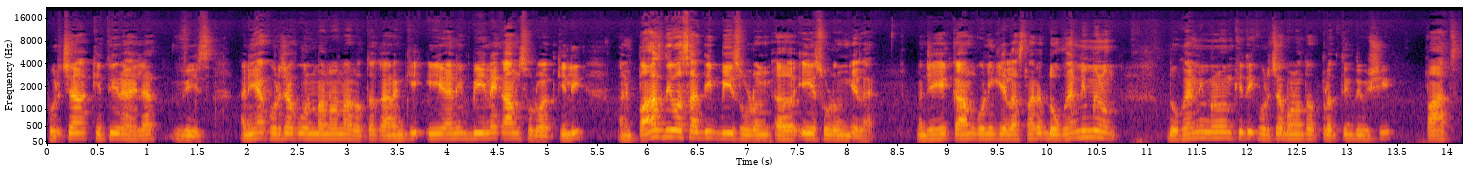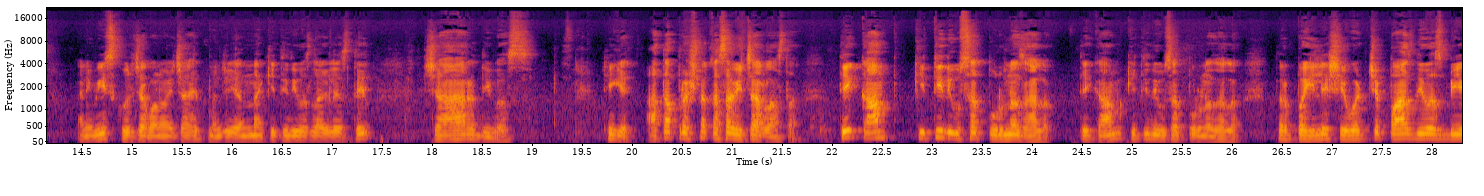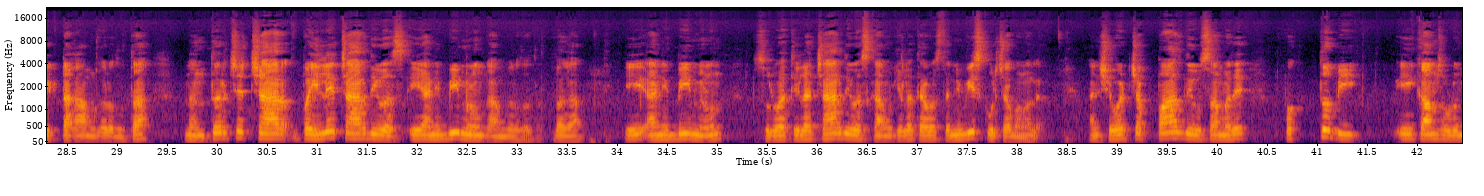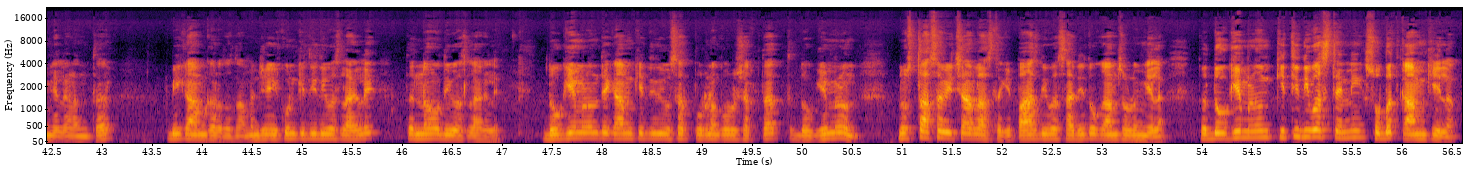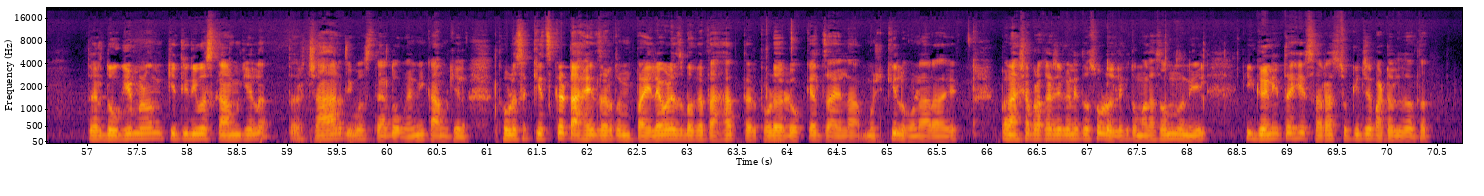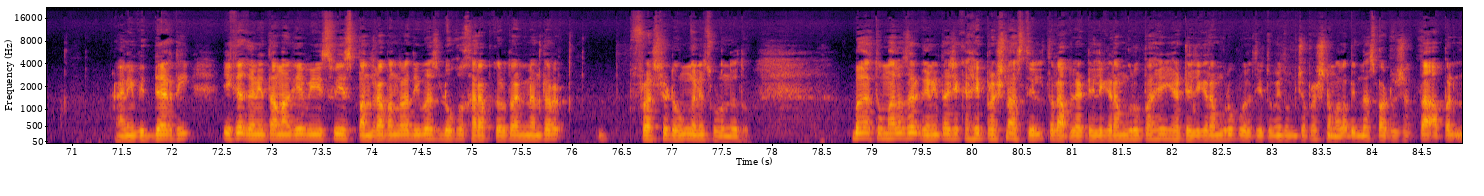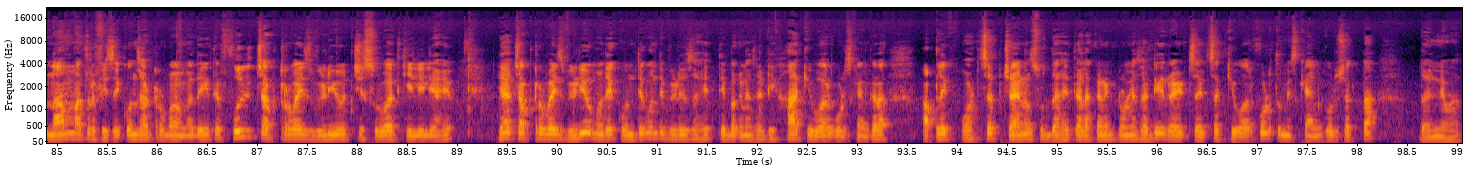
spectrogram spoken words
खुर्च्या किती राहिल्यात? वीस. आणि ह्या खुर्च्या कोण बनवणार होतं? कारण की ए आणि बीने काम सुरुवात केली आणि पाच दिवस आधी बी सोडून ए सोडून गेलाय. म्हणजे हे काम कोणी केलं असणार आहे? दोघांनी मिळून. दोघांनी मिळून किती खुर्च्या बनवतात प्रत्येक दिवशी? पाच आणि वीस खुर्च्या बनवायच्या आहेत. म्हणजे यांना किती दिवस लागले असतील? चार दिवस. ठीक आहे. आता प्रश्न कसा विचारला असता? ते काम किती दिवसात पूर्ण झालं? ते काम किती दिवसात पूर्ण झालं? तर पहिले शेवटचे पाच दिवस बी एकटा काम करत होता. नंतरचे चार पहिले चार दिवस ए आणि बी मिळून काम करत होतात बघा ए आणि बी मिळून सुरुवातीला चार दिवस काम केलं त्यावेळेस त्यांनी वीस खुर्च्या बनवल्या. आणि शेवटच्या पाच दिवसामध्ये फक्त बी ए काम सोडून गेल्यानंतर बी काम करत होता. म्हणजे एकूण किती दिवस लागले? तर नऊ दिवस लागले. दोघे मिळून ते काम किती दिवसात पूर्ण करू शकतात? तर दोघे मिळून नुसतं असं विचारलं असतं की पाच दिवस आधी तो काम सोडून गेला. तर दोघे मिळून किती दिवस त्यांनी सोबत काम केलं? तर दोघे मिळून किती दिवस काम केलं? तर चार दिवस त्या दोघांनी काम केलं. थोडंसं किचकट आहे जर तुम्ही पहिल्या वेळेस बघत आहात तर थोडं डोक्यात जायला मुश्किल होणार आहे. पण अशा प्रकारचे गणितं सोडवले की तुम्हाला समजून येईल की गणितं हे सर्रास चुकीचे पाठवले जातात. आणि विद्यार्थी एका गणितामागे वीस वीस पंधरा पंधरा दिवस डोकं खराब करतो आणि नंतर फ्रस्ट्रेट होऊन गणित सोडून देतो. बघा तुम्हाला जर गणिताचे काही प्रश्न असतील तर आपला टेलिग्राम ग्रुप आहे. ह्या टेलिग्राम ग्रुपवरती तुम्ही तुमचे प्रश्न मला बिंदास पाठवू शकता. आपण नाम मात्र फीस एकोणसाठ रुपयामध्ये इथे फुल चॅप्टर वाईज व्हिडिओची सुरुवात केलेली आहे. ह्या चॅप्टर वाईज व्हिडिओमध्ये कोणते कोणते व्हिडिओज आहेत ते बघण्यासाठी हा क्यू आर कोड स्कॅन करा. आपलं एक व्हॉट्सअप चॅनलसुद्धा आहे त्याला कनेक्ट होण्यासाठी राईट साईडचा क्यू आर कोड तुम्ही स्कॅन करू शकता. धन्यवाद.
